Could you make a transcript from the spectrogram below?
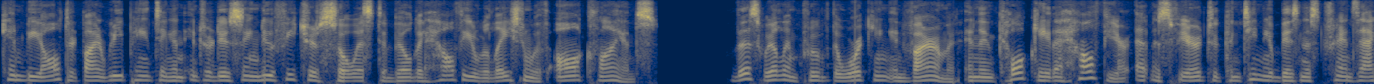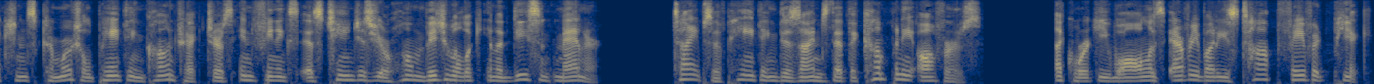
can be altered by repainting and introducing new features so as to build a healthy relation with all clients. This will improve the working environment and inculcate a healthier atmosphere to continue business transactions. Commercial painting contractors in Phoenix S changes your home visual look in a decent manner. Types of painting designs that the company offers. A quirky wall is everybody's top favorite pick.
